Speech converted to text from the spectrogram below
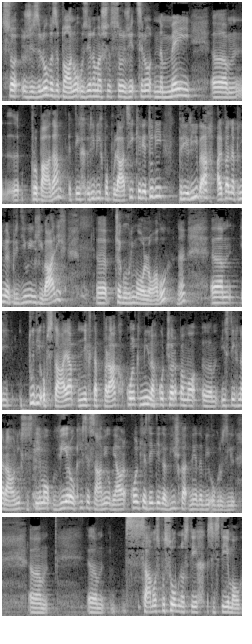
so že zelo v zatonu oziroma so že celo na meji um, propada teh ribjih populacij, ker je tudi pri ribah ali pa naprimer pri divjih živalih, uh, če govorimo o lovu, ne, Um, tudi obstaja nek ta prak, koliko mi lahko črpamo um, iz teh naravnih sistemov, verov, ki se sami objavljajo, koliko je zdaj tega viška, ne da bi ogrozili um, samo sposobnost teh sistemov uh,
